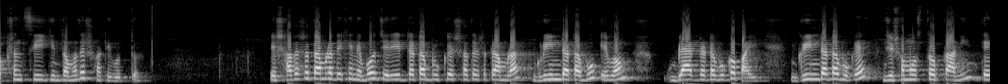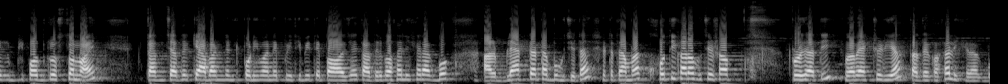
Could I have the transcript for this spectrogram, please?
অপশন সি কিন্তু আমাদের সঠিক উত্তর। এর সাথে সাথে আমরা দেখে নেব যে রেড ডাটা বুকের সাথে সাথে আমরা গ্রিন ডাটা বুক এবং ব্ল্যাক ডাটা বুকও পাই। গ্রিন ডাটা বুকে যে সমস্ত প্রাণীদের বিপদগ্রস্ত নয়, তাদের, যাদেরকে অ্যাবান্ডেন্ট পরিমাণে পৃথিবীতে পাওয়া যায়, তাদের কথা লিখে রাখব। আর ব্ল্যাক ডাটা বুক যেটা, সেটাতে আমরা ক্ষতিকারক যেসব প্রজাতি বা ব্যাকটেরিয়া তাদের কথা লিখে রাখব।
